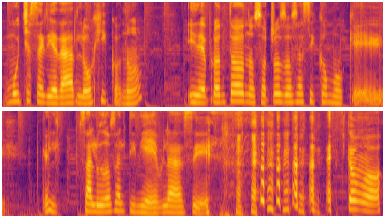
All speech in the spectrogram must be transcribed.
mucha seriedad, lógico, ¿no? Y de pronto nosotros dos así como que el saludos al tinieblas y es como,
